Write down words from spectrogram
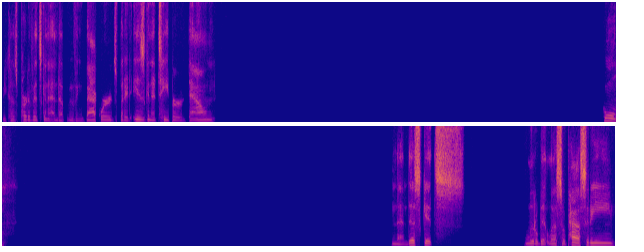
because part of it's going to end up moving backwards, but it is going to taper down. Cool. And then this gets little bit less opacity.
